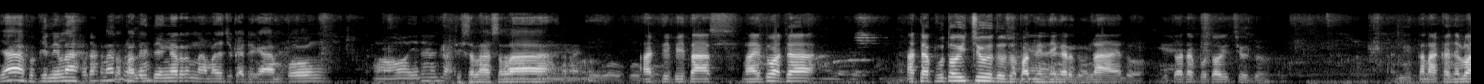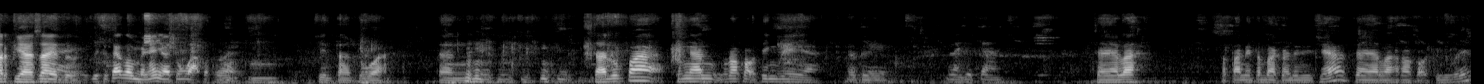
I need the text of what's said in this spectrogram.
Ya beginilah Udah kelar, Sobat udah. Lintinger namanya juga di kampung Oh, ya di sela-sela aktivitas. Nah itu ada ada buto hijau tuh Sobat Lintinger tuh. Nah itu itu ada buto hijau tuh. Ini tenaganya luar biasa itu. Itu juga kombinannya ya tua. Hmm, cinta tua dan jangan lupa dengan rokok tinggi ya. Oke. Lanjutkan. Jayalah petani tembakau Indonesia, jayalah rokok tinggi.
